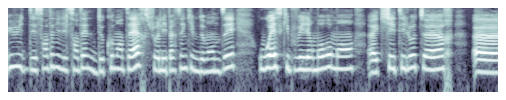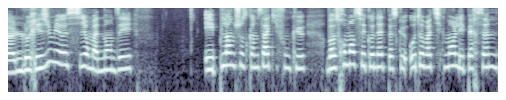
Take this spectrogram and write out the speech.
eu des centaines et des centaines de commentaires sur les personnes qui me demandaient où est-ce qu'ils pouvaient lire mon roman, qui était l'auteur, le résumé aussi, on m'a demandé. Et plein de choses comme ça qui font que votre roman se fait connaître parce que automatiquement les personnes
